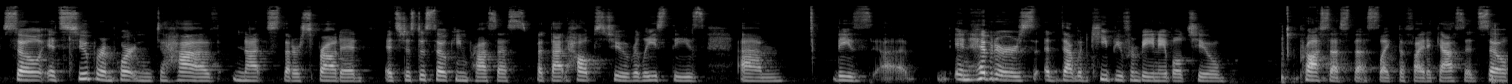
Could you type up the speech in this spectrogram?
So it's super important to have nuts that are sprouted. It's just a soaking process, but that helps to release these um, these uh, inhibitors that would keep you from being able to process this like the phytic acid. So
